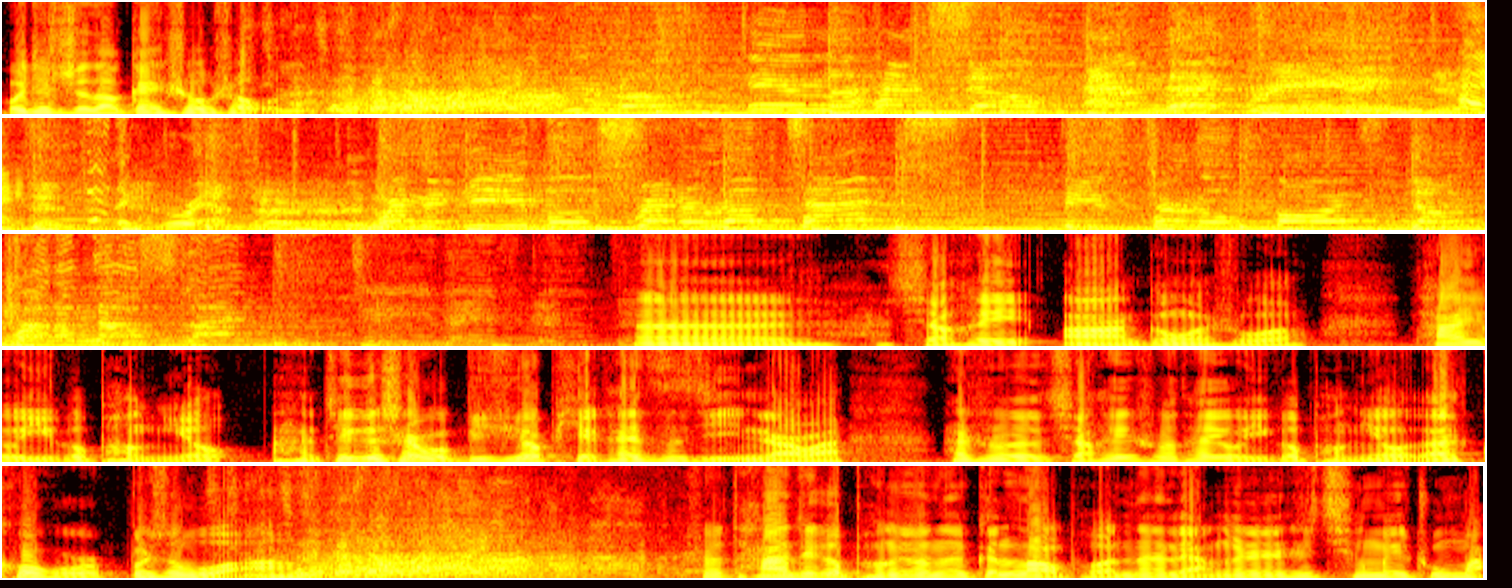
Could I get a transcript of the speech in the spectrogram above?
我就知道该收手了。嗯，小黑啊，跟我说。他有一个朋友啊，这个事儿我必须要撇开自己，你知道吧？他说小黑说他有一个朋友，来括弧不是我啊，说他这个朋友呢跟老婆呢两个人是青梅竹马，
